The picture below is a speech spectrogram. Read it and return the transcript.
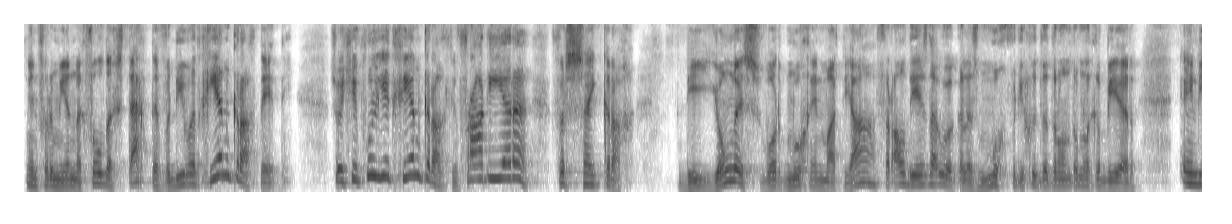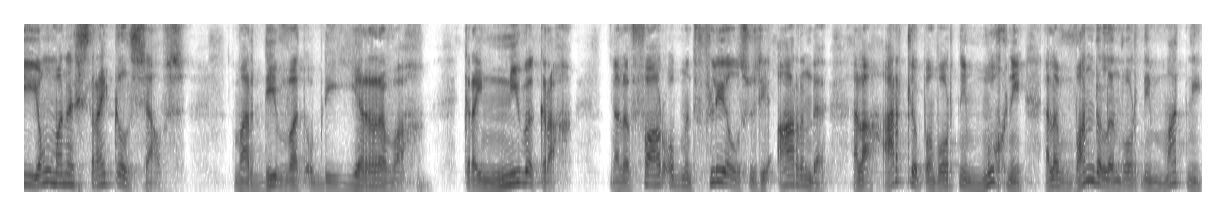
en vermenigvuldig sterkte vir die wat geen krag het nie. So as jy voel jy het geen krag nie, vra die Here vir sy krag. Die jonges word moeg en mat. Ja, veral deesdae ook. Hulle is moeg vir die goed wat rondom hulle gebeur en die jong manne struikel selfs. Maar die wat op die Here wag, kry nuwe krag. Hulle vaar op met vleuels soos die arende. Hulle hardloop en word nie moeg nie. Hulle wandel en word nie mat nie.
